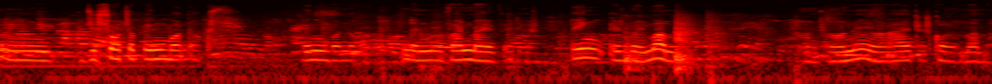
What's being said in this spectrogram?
Mm, just search up Bing Bondoc. Bing Bondoc. And then you find my videos. Bing is my mom. And her name, I just call her Mama.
